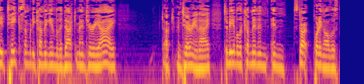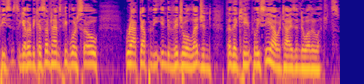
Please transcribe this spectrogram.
it takes somebody coming in with a documentary eye, documentarian I to be able to come in and, and start putting all those pieces together because sometimes people are so wrapped up in the individual legend that they can't really see how it ties into other legends.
